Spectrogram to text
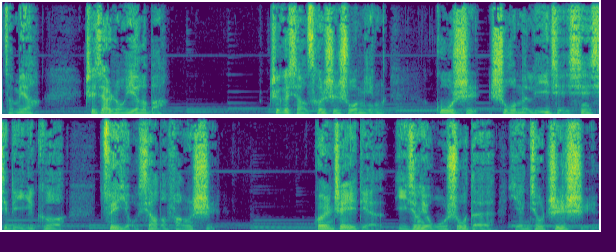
怎么样？这下容易了吧？这个小测试说明。故事是我们理解信息的一个最有效的方式。关于这一点，已经有无数的研究支持。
